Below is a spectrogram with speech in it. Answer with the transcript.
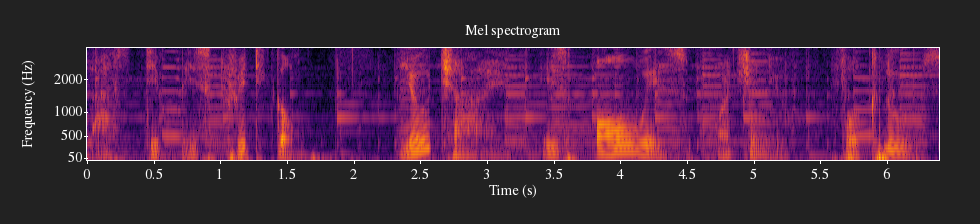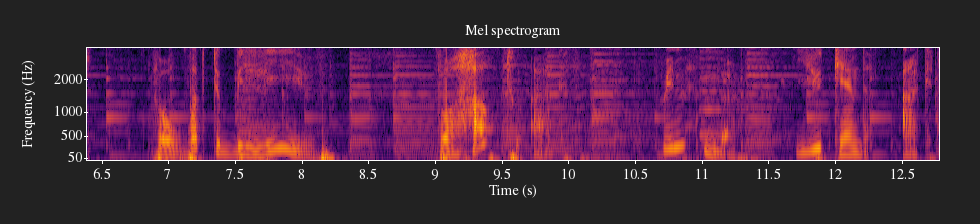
last tip is critical. Your child is always watching you for clues, for what to believe, for how to act. Remember, you can't act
